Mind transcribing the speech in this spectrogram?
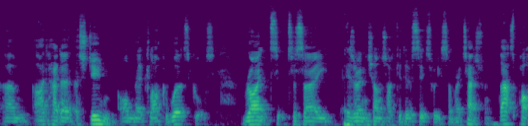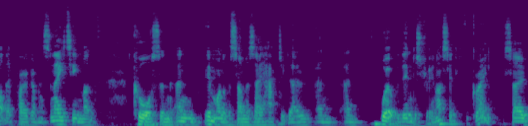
um, I'd had a, a, student on their Clerk of Works course write to say, "Is there any chance I could do a six-week summer attachment?" That's part of their program. It's an eighteen-month course, and, and in one of the summers they had to go and, and work with industry. And I said, great. So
